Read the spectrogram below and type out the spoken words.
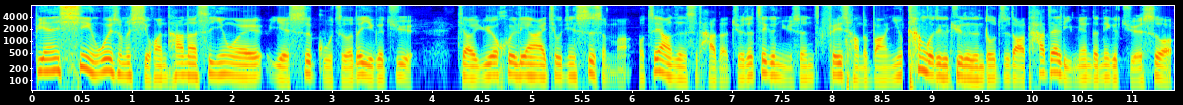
边信为什么喜欢他呢？是因为也是骨折的一个剧，叫《约会恋爱究竟是什么》，我这样认识他的，觉得这个女生非常的棒。因为看过这个剧的人都知道，她在里面的那个角色。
